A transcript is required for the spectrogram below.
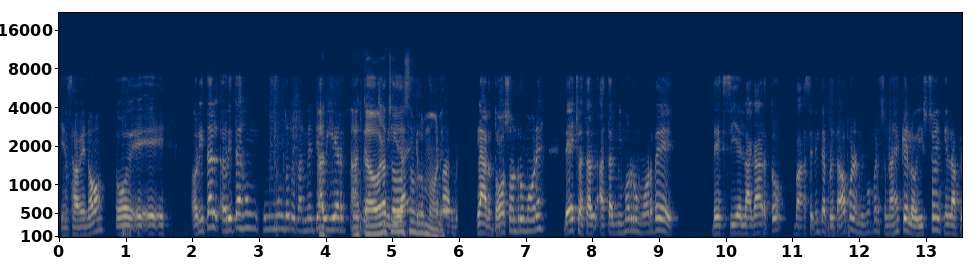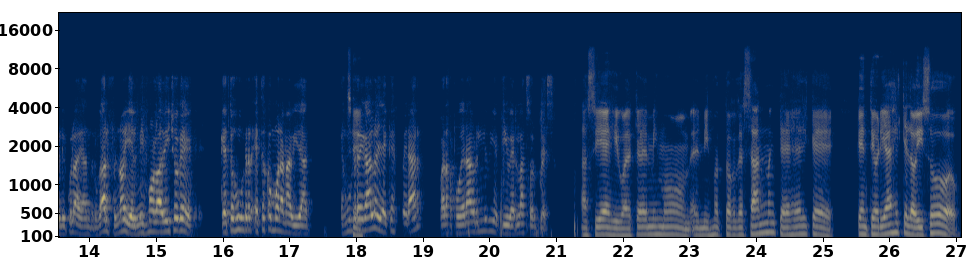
quién sabe no. Todo, eh, eh, eh, ahorita, ahorita es un, un, mundo totalmente abierto. Hasta ahora todos son rumores. Claro, todos son rumores. De hecho, hasta, hasta el mismo rumor de, de si el lagarto va a ser interpretado por el mismo personaje que lo hizo en, en la película de Andrew Garfield, ¿no? Y él mismo lo ha dicho que, que esto, es un, esto es como la Navidad. Es un sí. regalo y hay que esperar para poder abrir y, y ver la sorpresa. Así es, igual que el mismo, el mismo actor de Sandman, que es el que que en teoría es el que lo hizo,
